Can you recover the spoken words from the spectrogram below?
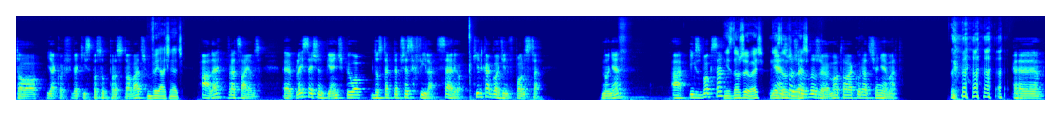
to jakoś w jakiś sposób prostować. Wyjaśniać. Ale wracając, e, PlayStation 5 było dostępne przez chwilę, serio, kilka godzin w Polsce. No nie? A Xboxa? Nie zdążyłeś? Nie, Nie, zdążyłem, zdążyłeś. zdążyłem. O to akurat się nie martw. E,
